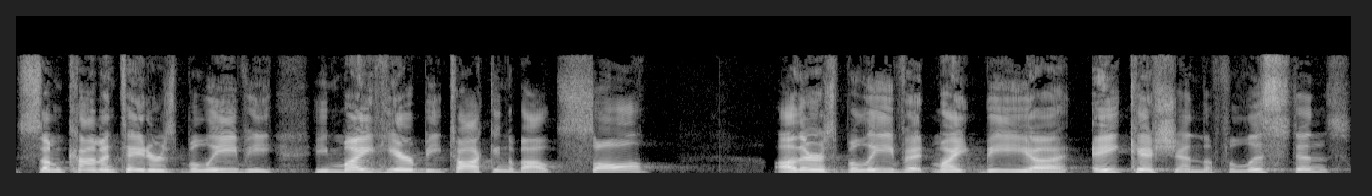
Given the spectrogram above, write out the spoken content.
Some commentators believe he, he might here be talking about Saul. Others believe it might be uh, Achish and the Philistines.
